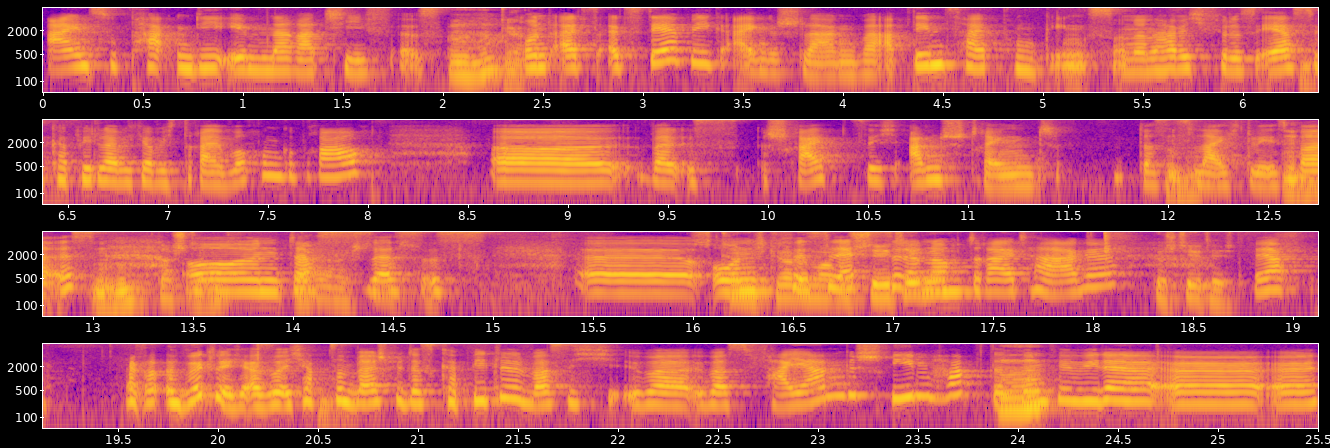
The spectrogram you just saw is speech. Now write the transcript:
einzupacken, die eben narrativ ist. Und als, als der Weg eingeschlagen war, ab dem Zeitpunkt ging es. Und dann habe ich für das erste Kapitel, habe ich glaube ich drei Wochen gebraucht, äh, weil es schreibt sich anstrengend, dass es leicht lesbar ist. Das stimmt. Und Ja, das, das das ist äh, und fürs letzte bestätigen. noch drei Tage. Bestätigt. Ja. Also wirklich, also ich habe zum Beispiel das Kapitel, was ich über übers Feiern geschrieben habe. Da sind wir wieder, äh, äh,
